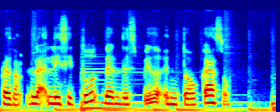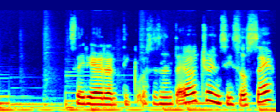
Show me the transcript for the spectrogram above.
perdón, la licitud del despido en todo caso? sería el artículo 68, inciso C,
